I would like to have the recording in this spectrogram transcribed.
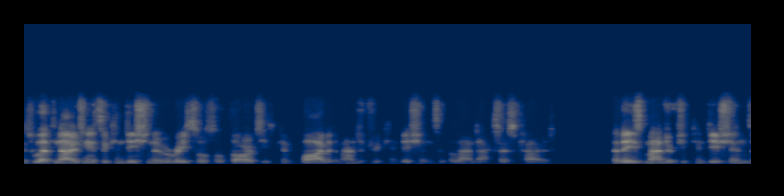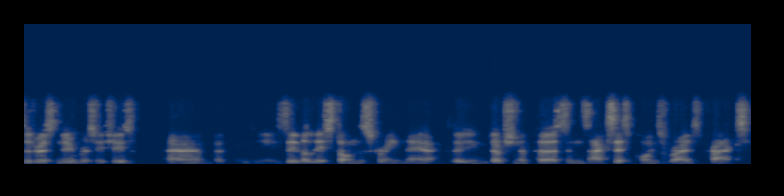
it's worth noting it's a condition of a resource authority to comply with the mandatory conditions of the Land Access Code. Now, these mandatory conditions address numerous issues, um, but you can see the list on the screen there, including reduction of persons, access points, roads, tracks.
